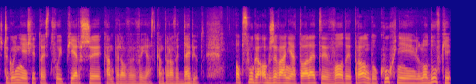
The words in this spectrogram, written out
szczególnie jeśli to jest Twój pierwszy kamperowy wyjazd, kamperowy debiut obsługa ogrzewania, toalety, wody, prądu, kuchni, lodówki.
